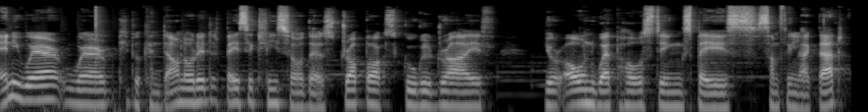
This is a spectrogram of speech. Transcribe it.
anywhere where people can download it basically. So there's Dropbox, Google Drive, your own web hosting space, something like that.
